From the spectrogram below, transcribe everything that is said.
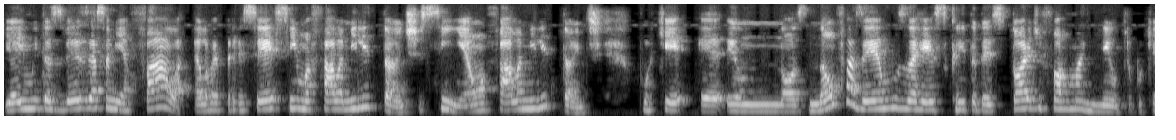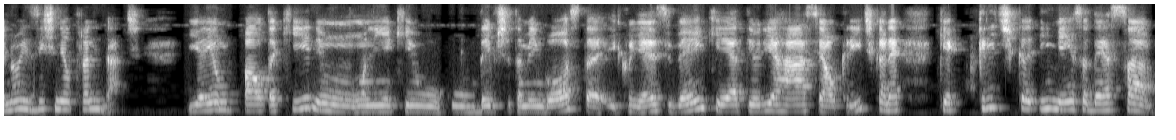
E aí, muitas vezes, essa minha fala, ela vai parecer, sim, uma fala militante. Sim, é uma fala militante, porque é, eu, nós não fazemos a reescrita da história de forma neutra, porque não existe neutralidade. E aí eu me pauto aqui em uma linha que o, o David também gosta e conhece bem, que é a teoria racial crítica, né? Que é crítica imensa dessa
